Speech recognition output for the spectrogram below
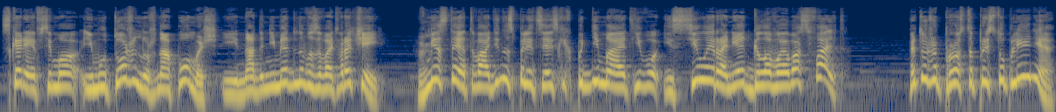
Скорее всего, ему тоже нужна помощь, и надо немедленно вызывать врачей. Вместо этого один из полицейских поднимает его и с силой роняет головой в асфальт. Это уже просто преступление.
